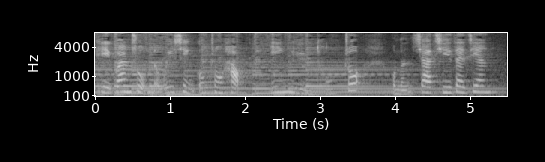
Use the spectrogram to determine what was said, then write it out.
可以关注我们的微信公众号“英语 ”。”。我们下期再见。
